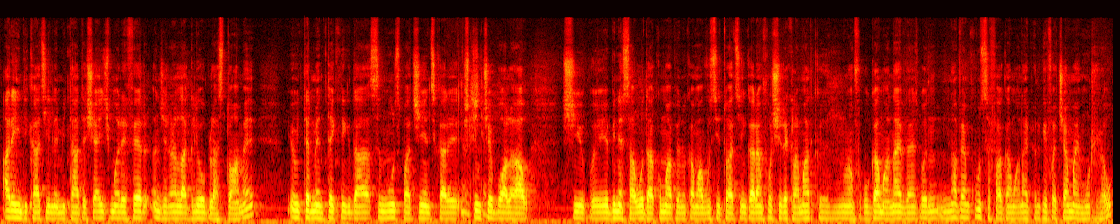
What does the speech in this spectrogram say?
are indicații limitate și aici mă refer în general la glioblastoame. E un termen tehnic, dar sunt mulți pacienți care știu, știu ce boală au și e bine să aud acum pentru că am avut situații în care am fost și reclamat că nu am făcut gamma knife, dar am zis, bă, nu aveam cum să fac gamma knife pentru că îi făcea mai mult rău.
